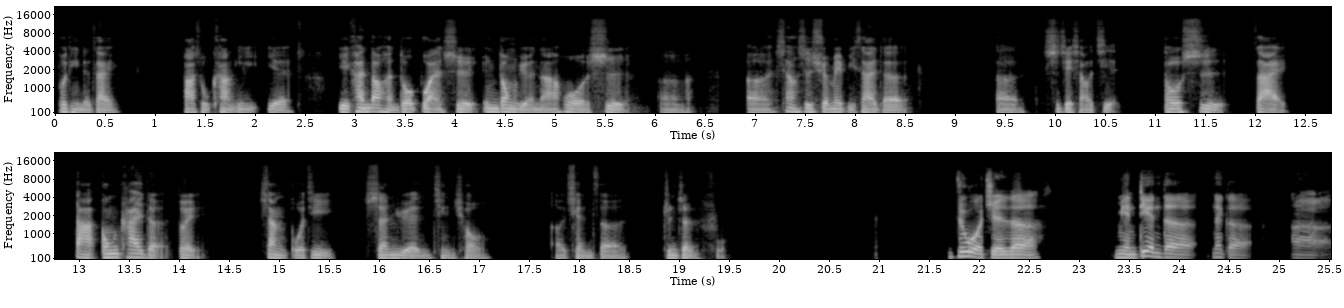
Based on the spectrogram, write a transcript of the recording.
不停的在发出抗议，也也看到很多不管是运动员啊，或者是呃。呃，像是选美比赛的呃世界小姐，都是在大公开的对向国际声援请求，呃谴责军政府。就我觉得缅甸的那个呃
